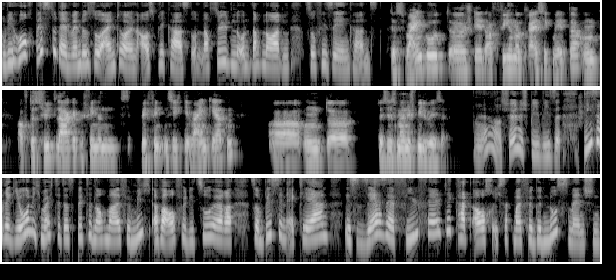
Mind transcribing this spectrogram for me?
Wie hoch bist du denn, wenn du so einen tollen Ausblick hast und nach Süden und nach Norden so viel sehen kannst? Das Weingut äh, steht auf 430 Meter und auf der Südlage befinden, befinden sich die Weingärten äh, und äh, das ist meine Spielwiese. Ja, schöne Spielwiese. Diese Region, ich möchte das bitte nochmal für mich, aber auch für die Zuhörer so ein bisschen erklären, ist sehr, sehr vielfältig, hat auch, ich sag mal, für Genussmenschen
